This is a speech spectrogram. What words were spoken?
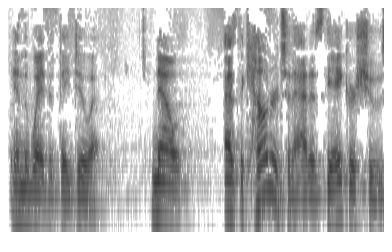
in the way that they do it. Now, as the counter to that is the Akershus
